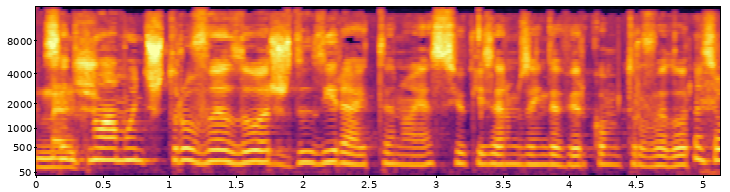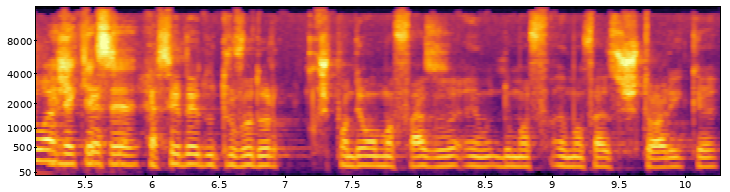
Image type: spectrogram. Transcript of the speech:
Mas... Sendo que não há muitos trovadores de direita, não é? Se o quisermos ainda ver como trovador. Mas eu acho que, que essa... Essa, ideia do trovador correspondeu a uma fase, de uma, a uma fase histórica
